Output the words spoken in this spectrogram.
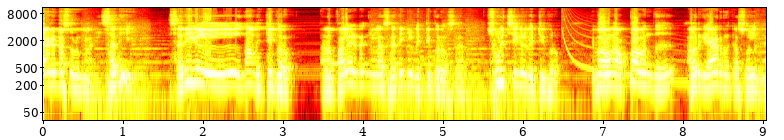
டைரக்டா சொல்லுங்களேன். சதி சதிகள் தான் வெற்றி பெறும். அதை பல இடங்கள்ல சதிகள் வெற்றி பெறும் சார் சூழ்ச்சிகள் வெற்றி பெறும். இப்போ அவங்க அப்பா வந்து அவருக்கு யார் இருக்கா சொல்லுங்க.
